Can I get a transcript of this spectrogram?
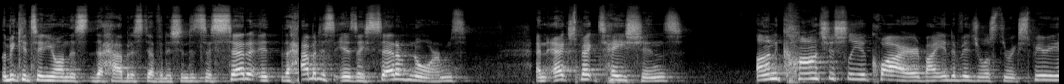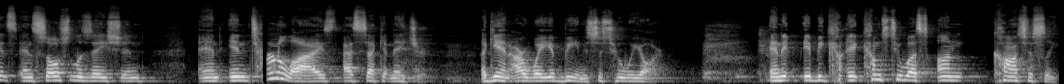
let me continue on this the habitus definition. It's a set. It, the habitus is a set of norms and expectations unconsciously acquired by individuals through experience and socialization and internalized as second nature. Again, our way of being, it's just who we are. And it, it, beco- it comes to us unconsciously.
